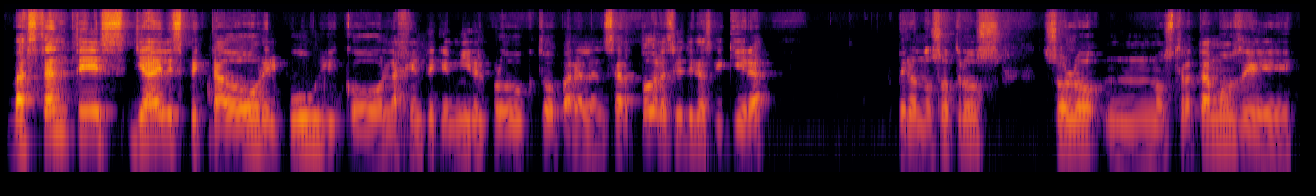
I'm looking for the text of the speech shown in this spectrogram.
bastante es ya el espectador, el público, la gente que mira el producto para lanzar todas las críticas que quiera, pero nosotros solo nos tratamos de,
